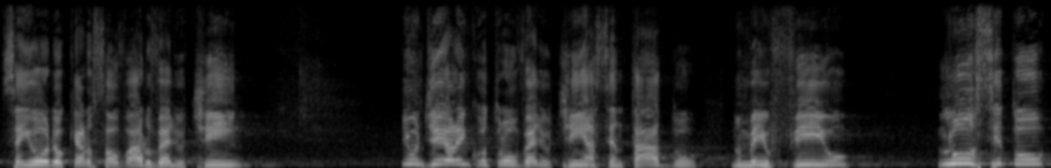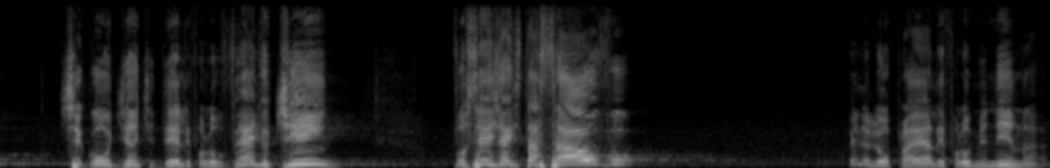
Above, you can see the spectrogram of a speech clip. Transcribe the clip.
Senhor, eu quero salvar o velho Tim. E um dia ela encontrou o velho Tim assentado no meio-fio, lúcido, chegou diante dele e falou: Velho Tim, você já está salvo? Ele olhou para ela e falou: Menina,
